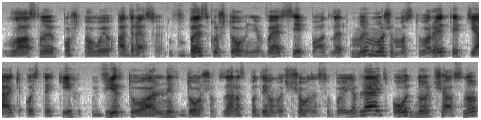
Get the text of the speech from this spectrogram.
власною поштовою адресою. В безкоштовній версії Padlet ми можемо створити 5 ось таких віртуальних дошок. Зараз подивимося, що вони собою являють одночасно,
